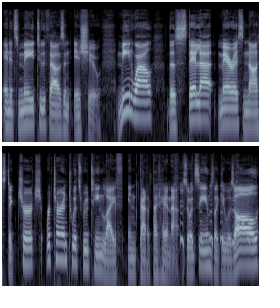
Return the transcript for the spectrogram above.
in its May 2000 issue. Meanwhile, the Stella Maris Gnostic Church returned to its routine life in Cartagena. So it seems like it was all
